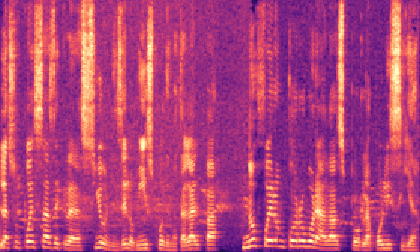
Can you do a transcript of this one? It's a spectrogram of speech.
las supuestas declaraciones del obispo de Matagalpa no fueron corroboradas por la policía.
